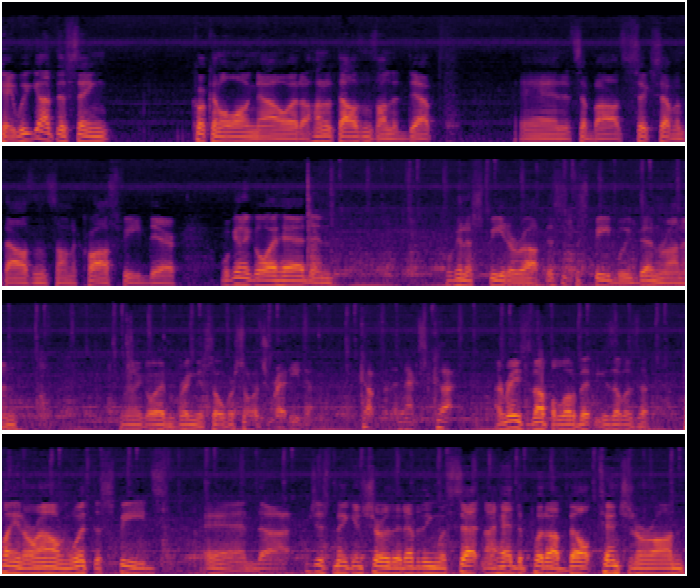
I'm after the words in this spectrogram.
Okay, we got this thing cooking along now at a hundred thousandths on the depth, and it's about six, seven thousandths on the cross feed there. We're gonna go ahead and we're gonna speed her up. This is the speed we've been running. I'm gonna go ahead and bring this over so it's ready to cut for the next cut. I raised it up a little bit because I was uh, playing around with the speeds and uh, just making sure that everything was set and I had to put a belt tensioner on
